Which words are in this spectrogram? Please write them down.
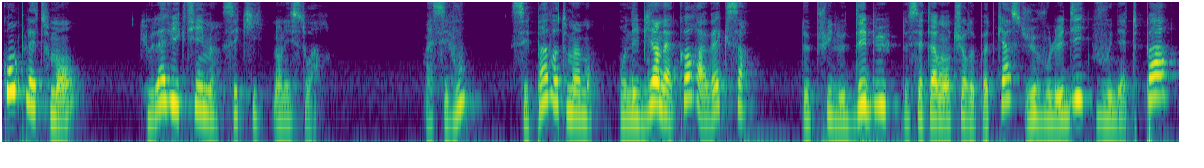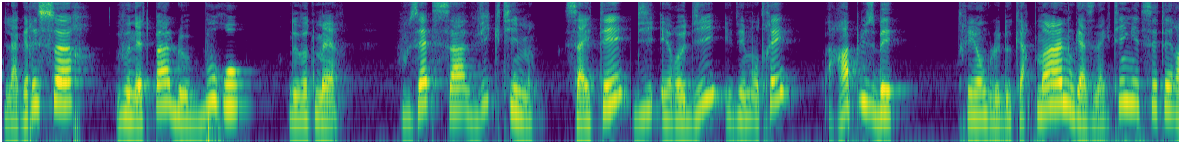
complètement que la victime, c'est qui dans l'histoire? Bah, C'est vous, c'est pas votre maman. On est bien d'accord avec ça. Depuis le début de cette aventure de podcast, je vous le dis, vous n'êtes pas l'agresseur, vous n'êtes pas le bourreau de votre mère. Vous êtes sa victime. Ça a été dit et redit et démontré par A plus B. Triangle de Karpman, gaslighting, etc.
